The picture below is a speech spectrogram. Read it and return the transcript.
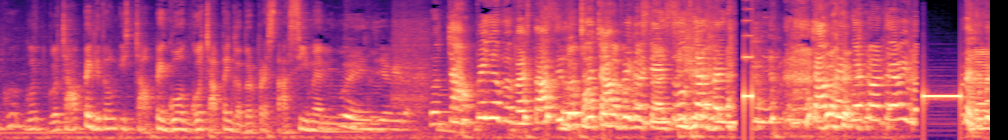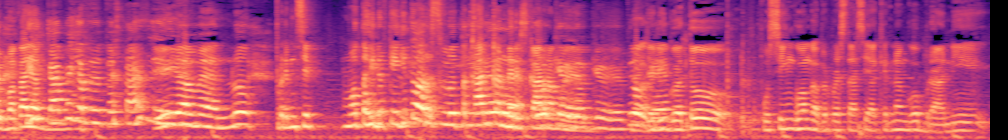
gue gue gue capek gitu ih capek gue gue capek gak berprestasi men Gue gila. Lu capek gak berprestasi Gue capek nggak capek gak jadi berprestasi. tugas. Capek gue materi. Nah, makanya capek gak berprestasi. Iya men, lu prinsip moto hidup kayak gitu harus lu tekankan Iya, dari sekarang men. oke. Nah, Tuh, jadi gue tuh pusing gue nggak berprestasi akhirnya gue berani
